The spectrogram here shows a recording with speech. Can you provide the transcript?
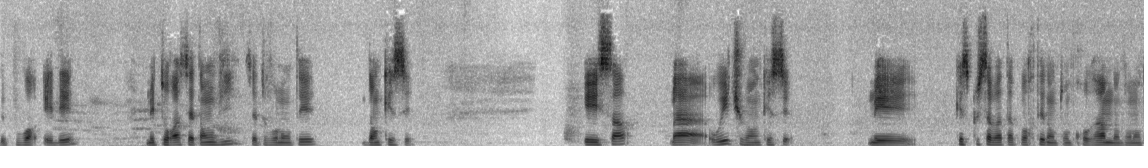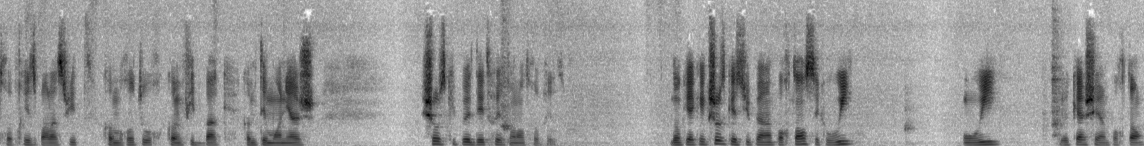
de pouvoir aider, mais tu auras cette envie, cette volonté d'encaisser. Et ça, bah oui, tu vas encaisser. Mais qu'est-ce que ça va t'apporter dans ton programme, dans ton entreprise par la suite, comme retour, comme feedback, comme témoignage? Chose qui peut détruire ton entreprise. Donc il y a quelque chose qui est super important, c'est que oui, oui, le cash est important,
